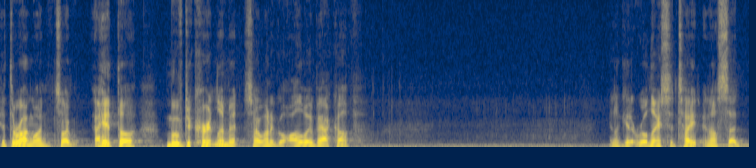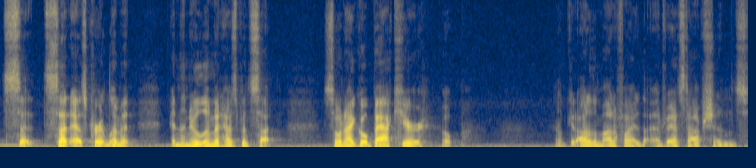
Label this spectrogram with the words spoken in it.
hit the wrong one. So I, I hit the move to current limit. So I want to go all the way back up. And I'll get it real nice and tight and I'll set, set, set as current limit and the new limit has been set. So when I go back here, oh, I'll get out of the modified, the advanced options,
